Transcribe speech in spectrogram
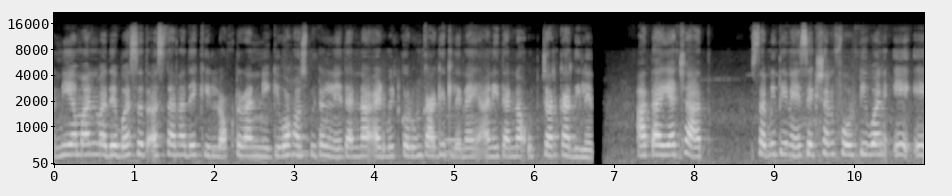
नियमांमध्ये बसत असताना देखील डॉक्टरांनी किंवा हॉस्पिटलने त्यांना ॲडमिट करून का घेतले नाही आणि त्यांना उपचार का दिले आता याच्यात समितीने section forty one A A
